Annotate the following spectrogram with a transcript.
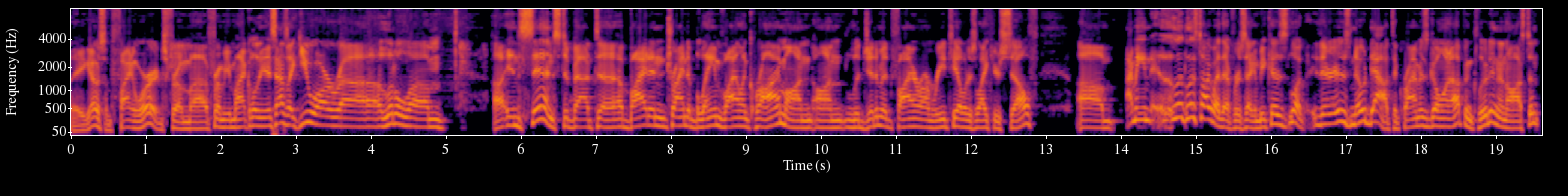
There you go. Some fine words from uh, from you, Michael. It sounds like you are uh, a little um, uh, incensed about uh, Biden trying to blame violent crime on on legitimate firearm retailers like yourself. Um, I mean, let, us talk about that for a second because look, there is no doubt the crime is going up, including in Austin.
